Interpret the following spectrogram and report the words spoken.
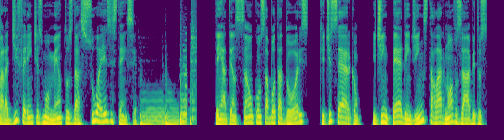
para diferentes momentos da sua existência. Tenha atenção com sabotadores que te cercam e te impedem de instalar novos hábitos.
